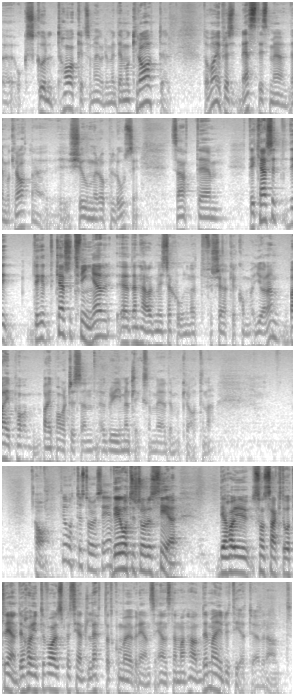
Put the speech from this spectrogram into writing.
eh, och skuldtaket som han gjorde med demokrater. Då var ju plötsligt bästis med demokraterna, Schumer och Pelosi. Så att eh, det kanske, det, det kanske tvingar eh, den här administrationen att försöka komma, göra en bipartisan agreement liksom med demokraterna. Ja. Det återstår att se. Det återstår att se det har ju, som sagt återigen, det har ju inte varit speciellt lätt att komma överens ens när man hade majoritet överallt.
